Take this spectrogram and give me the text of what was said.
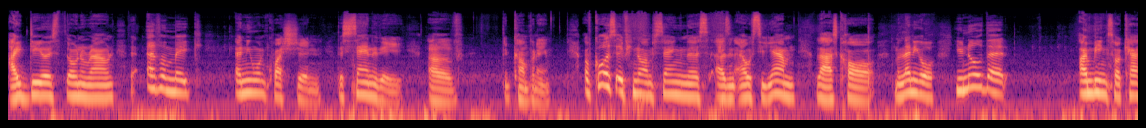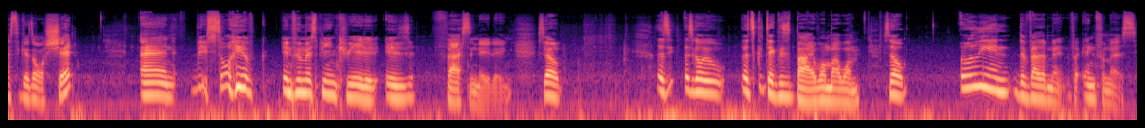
ideas thrown around that ever make anyone question the sanity of the company. Of course, if you know I'm saying this as an LCM, last call millennial, you know that I'm being sarcastic as all shit. And the story of Infamous being created is fascinating. So let's let's go let's take this by one by one. So early in development for Infamous,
